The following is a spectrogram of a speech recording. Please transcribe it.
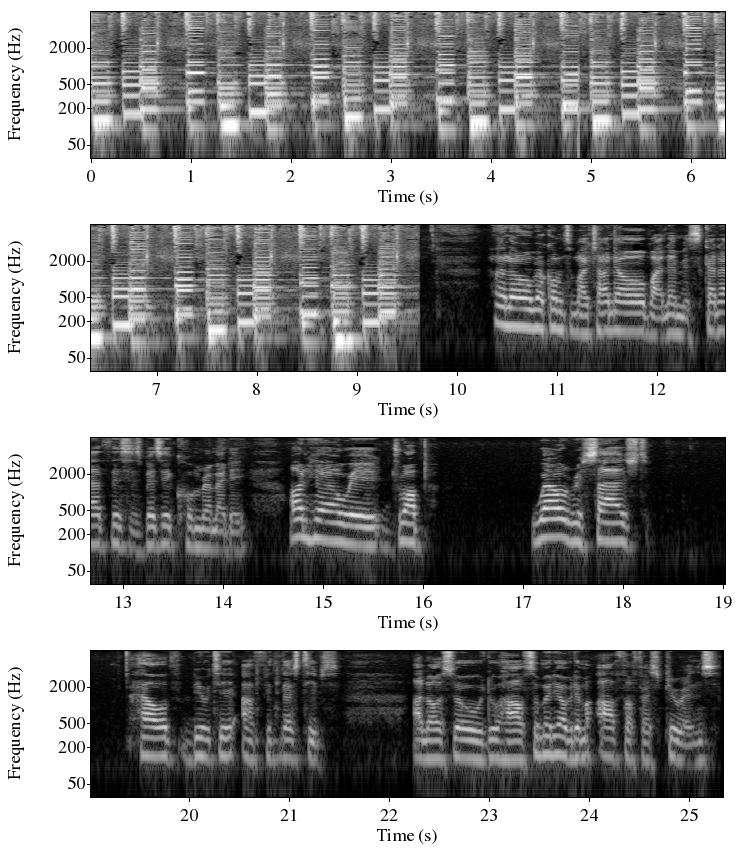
Hello, welcome to my channel. My name is Kenneth. This is Basic Home Remedy. On here, we drop well researched health, beauty, and fitness tips. And also, we do have so many of them out of experience.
